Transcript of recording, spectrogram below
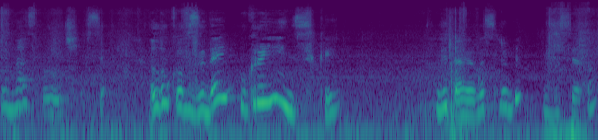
У нас Look of the український. Вітаю вас, любі, з святом.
